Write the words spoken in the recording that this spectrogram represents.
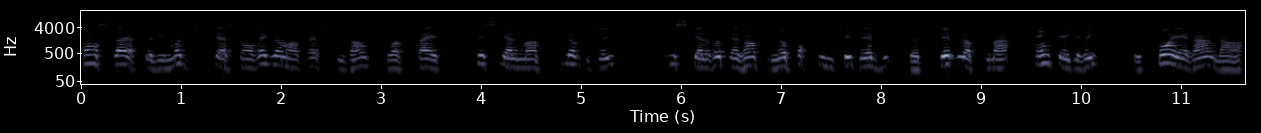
considère que les modifications réglementaires suivantes doivent être spécialement priorisées puisqu'elles représentent une opportunité de développement intégré et cohérent dans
